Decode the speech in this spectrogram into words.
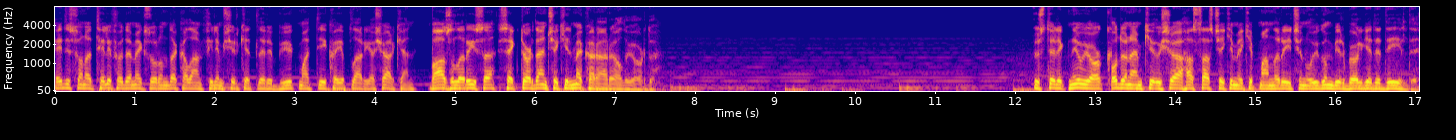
Edison'a telif ödemek zorunda kalan film şirketleri büyük maddi kayıplar yaşarken, bazıları ise sektörden çekilme kararı alıyordu. Üstelik New York, o dönemki ışığa hassas çekim ekipmanları için uygun bir bölgede değildi.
